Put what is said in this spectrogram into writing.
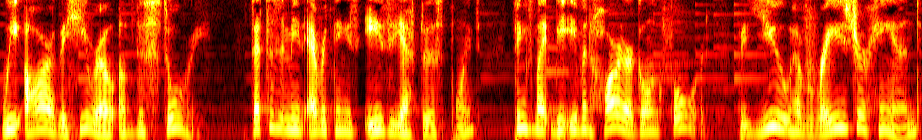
we are the hero of this story? That doesn't mean everything is easy after this point. Things might be even harder going forward, but you have raised your hand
